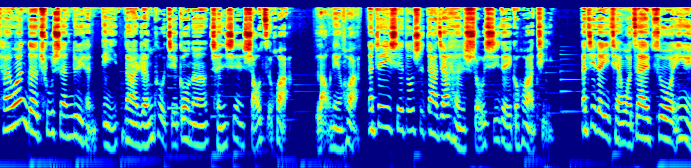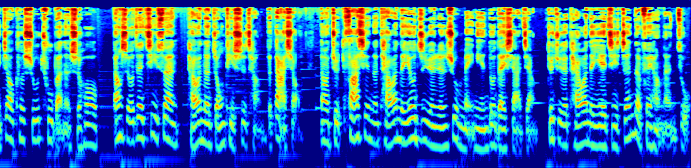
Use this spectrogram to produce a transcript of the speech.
台湾的出生率很低，那人口结构呢，呈现少子化、老年化，那这一些都是大家很熟悉的一个话题。那记得以前我在做英语教科书出版的时候，当时我在计算台湾的总体市场的大小，那我就发现呢，台湾的幼稚园人数每年都在下降，就觉得台湾的业绩真的非常难做。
